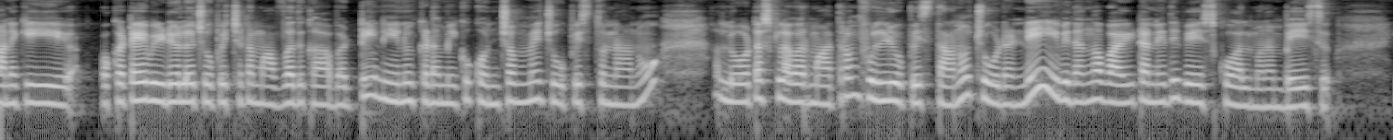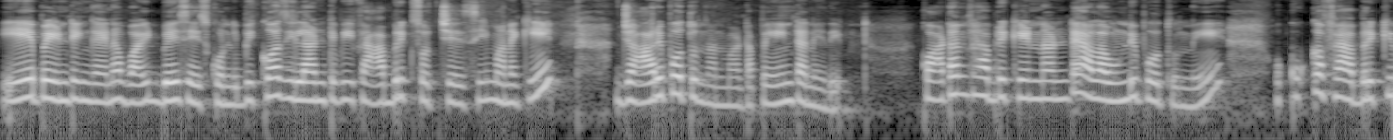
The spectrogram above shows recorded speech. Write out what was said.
మనకి ఒకటే వీడియోలో చూపించడం అవ్వదు కాబట్టి నేను ఇక్కడ మీకు కొంచెమే చూపిస్తున్నాను. లోటస్ ఫ్లవర్ మాత్రం ఫుల్ చూపిస్తాను. చూడండి ఈ విధంగా వైట్ అనేది వేసుకోవాలి మనం బేస్ ఏ పెయింటింగ్ అయినా వైట్ బేస్ వేసుకోండి. బికాజ్ ఇలాంటివి ఫ్యాబ్రిక్స్ వచ్చేసి మనకి జారిపోతుంది అనమాట పెయింట్ అనేది. కాటన్ ఫ్యాబ్రిక్ ఏంటంటే అలా ఉండిపోతుంది. ఒక్కొక్క ఫ్యాబ్రిక్కి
